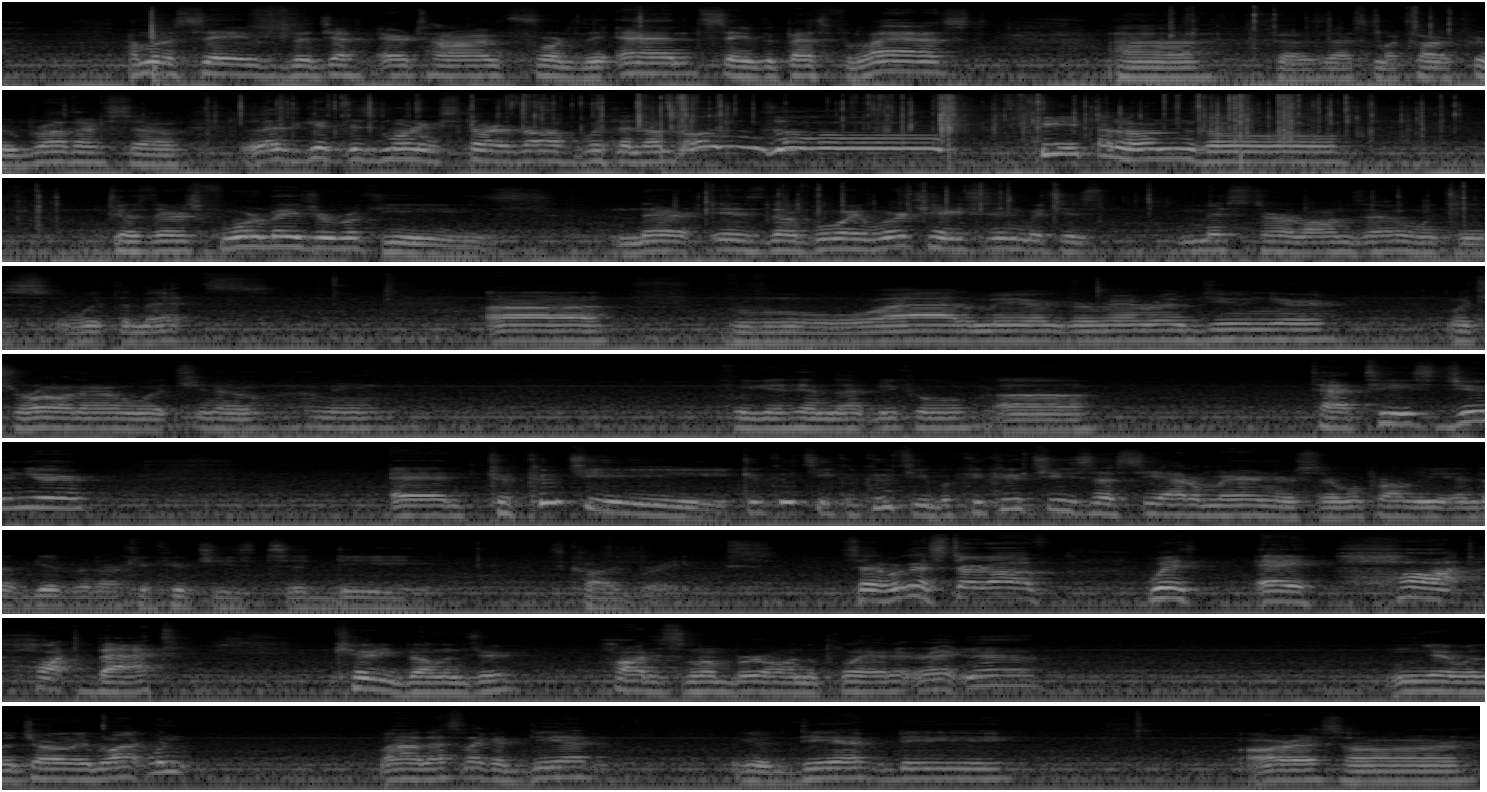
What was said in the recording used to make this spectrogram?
I'm gonna save the Jeff Airtime for the end. Save the best for last. because uh, that's my card crew brother. So let's get this morning started off with an Alonso Pete Alonso. Because there's four major rookies. There is the boy we're chasing, which is Mr. Alonso, which is with the Mets. Uh, Vladimir Guerrero Jr. with Toronto, which, you know, I mean, if we get him, that'd be cool. Uh, Tatis Jr and Kikuchi, Kikuchi, Kikuchi, but Kikuchi's a Seattle Mariners, so we'll probably end up giving our Kikuchis to D. It's card breaks. So we're gonna start off with a hot, hot bat, Cody Bellinger, hottest lumber on the planet right now. You get with a Charlie Blackmon. Wow, that's like a DF, a DFD, RSR.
